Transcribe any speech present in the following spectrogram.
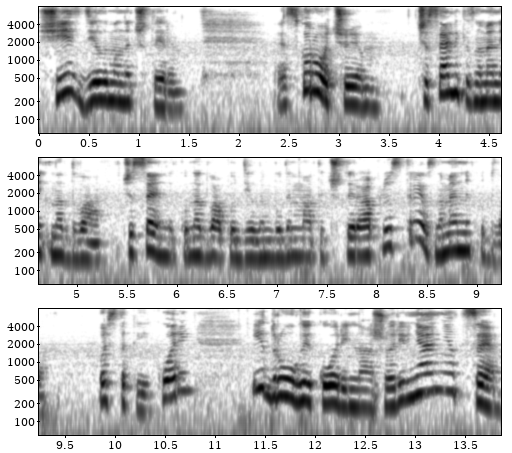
6 ділимо на 4. Скорочуємо чисельник і знаменник на 2. Чисельнику на 2 поділимо, будемо мати 4а плюс 3, а в знаменнику 2. Ось такий корінь. І другий корінь нашого рівняння це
